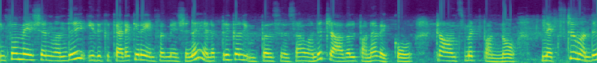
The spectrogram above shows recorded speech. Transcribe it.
information வந்து இதுக்கு கிடைக்கிற இன்ஃபர்மேஷனை எலக்ட்ரிக்கல் இம்பல்சஸாக வந்து ட்ராவல் பண்ண வைக்கும் ட்ரான்ஸ்மிட் பண்ணும். நெக்ஸ்ட்டு வந்து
